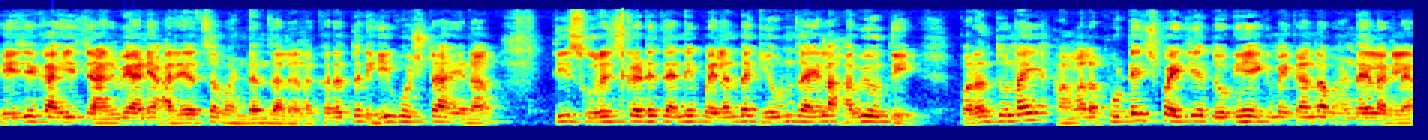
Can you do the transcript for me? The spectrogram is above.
हे जे काही जान्हवी आणि आर्याचं भांडण झालं ना खरं तर ही गोष्ट आहे ना ती सूरजकडे त्यांनी पहिल्यांदा घेऊन जायला हवी होती. परंतु नाही आम्हाला फुटेज पाहिजे दोघे एकमेकांना भांडायला लागल्या.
